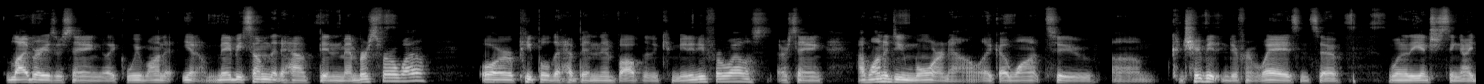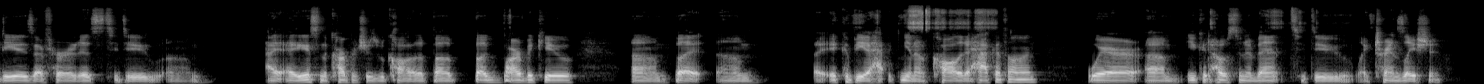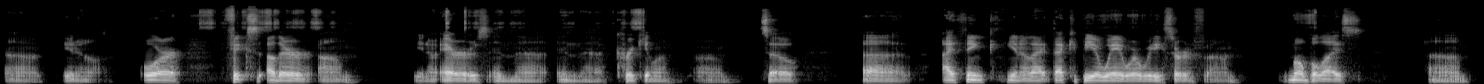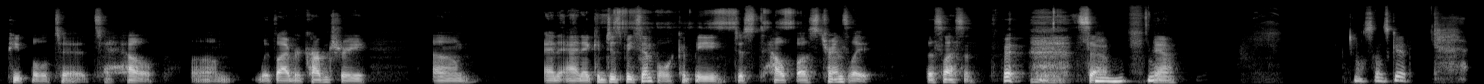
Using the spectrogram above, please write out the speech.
libraries are saying like we want it, you know, maybe some that have been members for a while or people that have been involved in the community for a while are saying, I want to do more now. Like I want to um, contribute in different ways. And so one of the interesting ideas I've heard is to do, um, I, I, guess in the carpenters would call it a bug, bug barbecue, um, but um, it could be a, you know, call it a hackathon where um, you could host an event to do like translation, uh, you know, or fix other um, you know errors in the in the curriculum. Um, so uh, I think you know that that could be a way where we sort of um, mobilize um, people to to help um, with library carpentry. and and it could just be simple. It could be just help us translate this lesson. so mm-hmm. yeah. Well, sounds good.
